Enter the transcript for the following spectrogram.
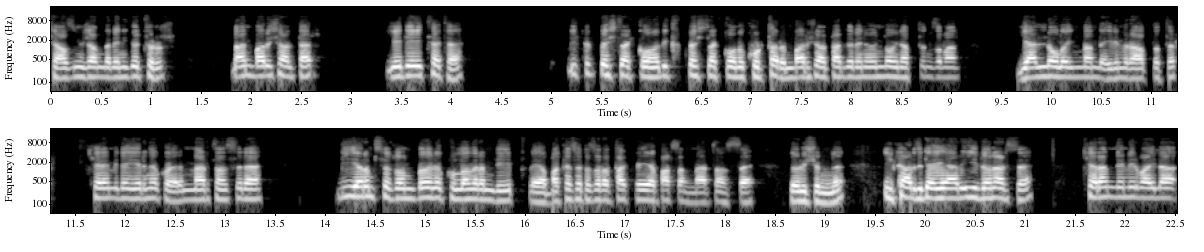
Kazımcan da beni götürür. Ben Barış Alper, yedeği Tete. Bir 45 dakika onu, bir 45 dakika onu kurtarırım. Barış Alper de beni önde oynattığım zaman yerli olayından da elimi rahatlatır. Kerem'i de yerine koyarım. Mertens'i de bir yarım sezon böyle kullanırım deyip veya Bakasetas'a da takviye yaparsam Mertens'e dönüşümlü. Icardi de eğer iyi dönerse Kerem Demirbay'la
